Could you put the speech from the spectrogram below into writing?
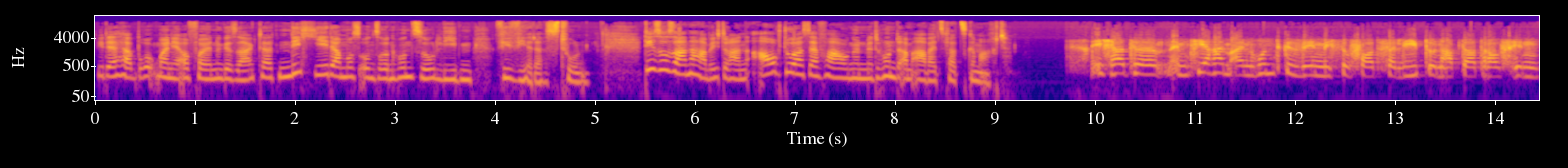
wie der Herr Bruckmann ja auch vorhin gesagt hat, nicht jeder muss unseren Hund so lieben, wie wir das tun. Die Susanne habe ich dran. Auch du hast Erfahrungen mit Hund am Arbeitsplatz gemacht. Ich hatte im Tierheim einen Hund gesehen, mich sofort verliebt und habe daraufhin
